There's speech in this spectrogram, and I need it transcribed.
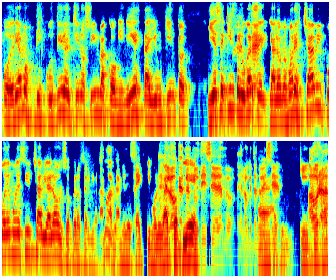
podríamos discutir el Chino Silva con Iniesta y un quinto, y ese quinto lugar que, a lo mejor es Xavi, podemos decir Xavi Alonso, pero Sergio Ramos, háblame de séptimo lugar, es lo que Te estoy diciendo, es lo que te estoy ah, diciendo. Ahora,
